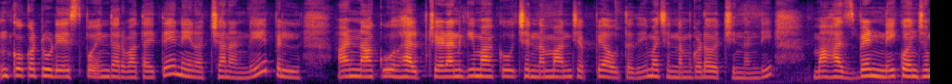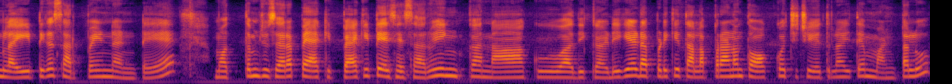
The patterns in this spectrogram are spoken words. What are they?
ఇంకొక టూ డేస్ పోయిన తర్వాత అయితే నేను వచ్చానండి. పిల్ల అండ్ నాకు హెల్ప్ చేయడానికి మాకు చిన్నమ్మ అని చెప్పి అవుతుంది. మా చిన్నమ్మ కూడా వచ్చిందండి. మా హస్బెండ్ని కొంచెం లైట్గా సర్పైందంటే మొత్తం చూసారా ప్యాకెట్ ప్యాకెట్ వేసేసారు. ఇంకా నాకు అది కడిగేటప్పటికి తల ప్రాణం తోక్కొచ్చి చేతులు అయితే మంటలు.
